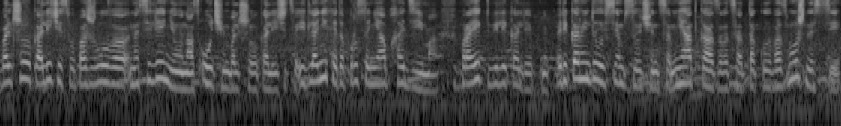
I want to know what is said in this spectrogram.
Большое количество пожилого населения у нас, очень большое количество, и для них это просто необходимо. Проект великолепный. Рекомендую всем сочинцам не отказываться от такой возможности.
